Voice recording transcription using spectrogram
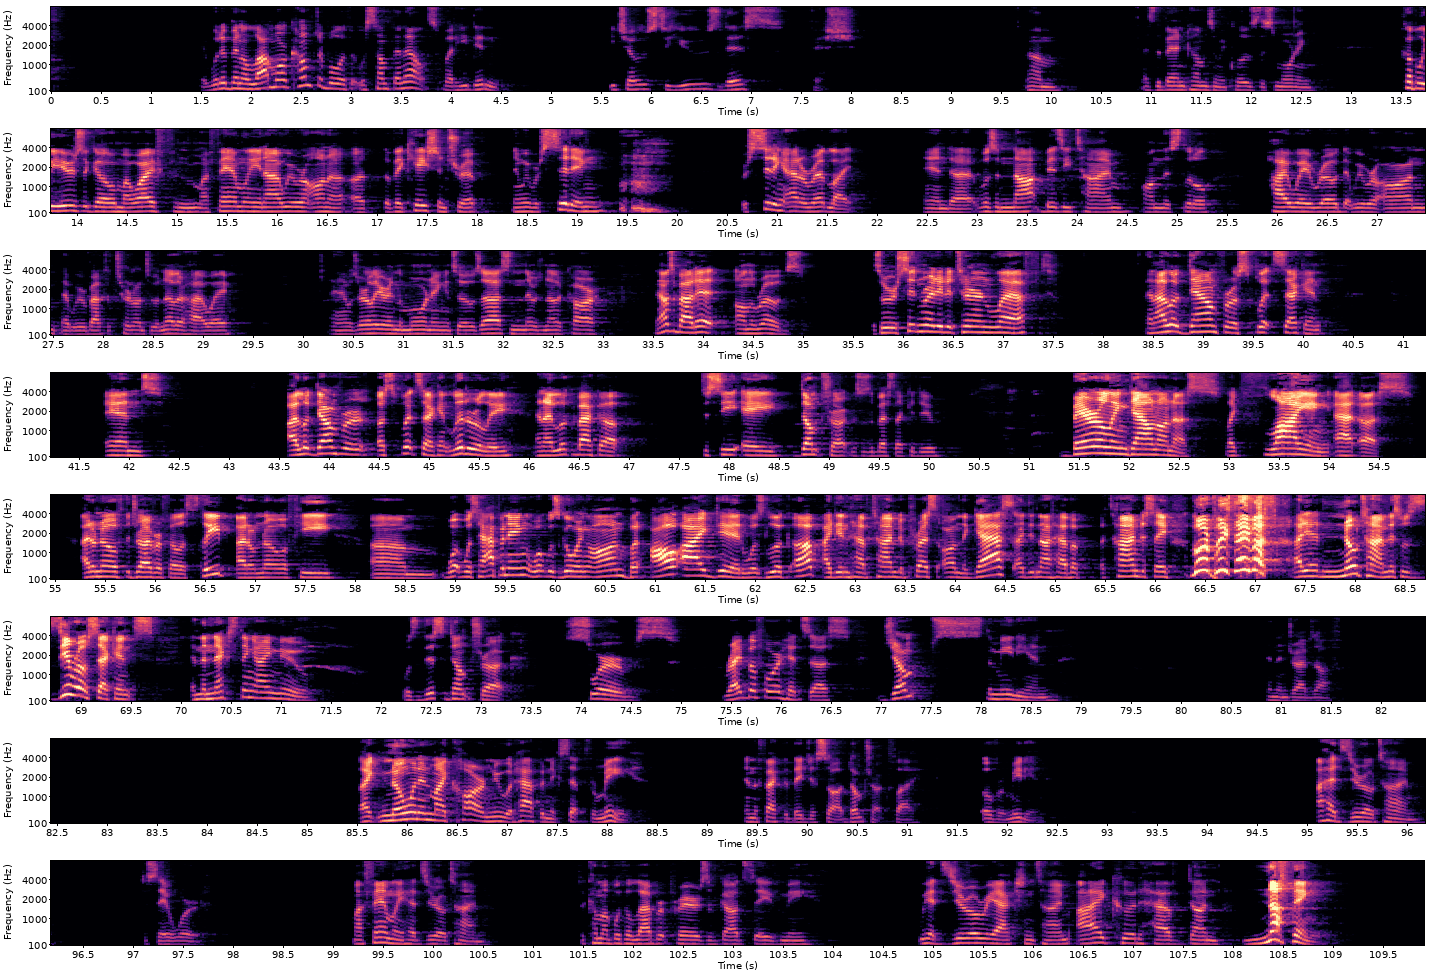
It would have been a lot more comfortable if it was something else, but He didn't. He chose to use this fish. Um, as the band comes and we close this morning, a couple of years ago, my wife and my family and I, we were on a, a, a vacation trip, and we were sitting, we were sitting at a red light, and uh, it was a not busy time on this little highway road that we were on, that we were about to turn onto another highway, and it was earlier in the morning, and so it was us, and there was another car, and that was about it on the roads. so we were sitting ready to turn left, and I looked down for a split second, and I looked down for a split second, literally, and I looked back up to see a dump truck. This is the best I could do. Barreling down on us, like flying at us. I don't know if the driver fell asleep. I don't know if he, um, what was happening, what was going on, but all I did was look up. I didn't have time to press on the gas. I did not have a, a time to say, Lord, please save us. I had no time. This was zero seconds. And the next thing I knew was this dump truck swerves right before it hits us, jumps the median, and then drives off. Like, no one in my car knew what happened except for me and the fact that they just saw a dump truck fly over a median. I had zero time to say a word. My family had zero time to come up with elaborate prayers of God save me. We had zero reaction time. I could have done nothing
